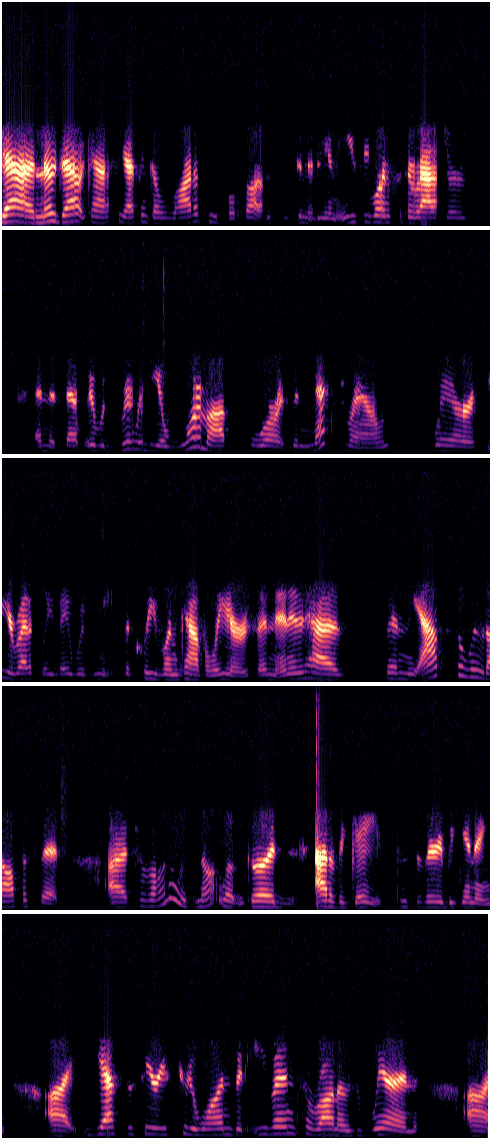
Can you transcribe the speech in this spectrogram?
Yeah, no doubt, Cassie. I think a lot of people thought this was going to be an easy one for the Raptors, and that, that it would really be a warm up for the next round, where theoretically they would meet the Cleveland Cavaliers, and and it has been the absolute opposite. Uh, Toronto has not looked good out of the gate since the very beginning. Uh, yes, the series two to one, but even Toronto's win uh,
